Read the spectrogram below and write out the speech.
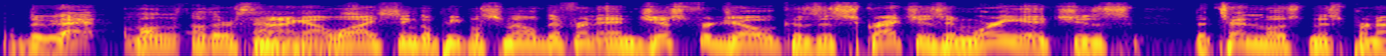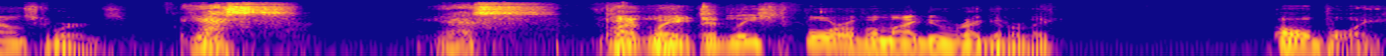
We'll do that among other things. And I got why single people smell different. And just for Joe, because this scratches him where he itches, The 10 most mispronounced words. Yes. Yes. Can't at, wait. At least four of them I do regularly. Oh boy.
